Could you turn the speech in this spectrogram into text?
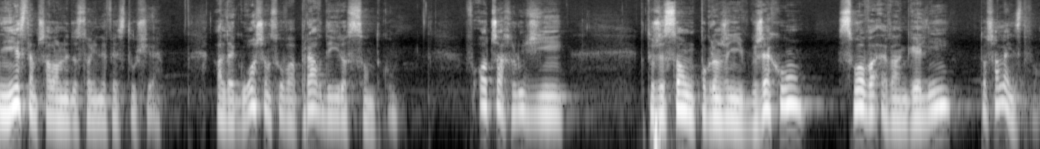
Nie jestem szalony, dostojny Festusie, ale głoszę słowa prawdy i rozsądku. W oczach ludzi, którzy są pogrążeni w grzechu, słowa Ewangelii to szaleństwo.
